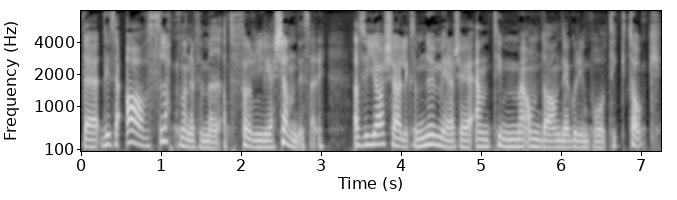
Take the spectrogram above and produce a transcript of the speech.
det är så avslappnande för mig att följa kändisar. Alltså jag kör liksom, numera kör jag en timme om dagen där jag går in på TikTok.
